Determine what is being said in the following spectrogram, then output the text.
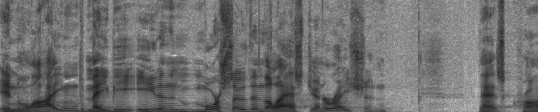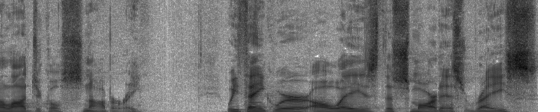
enlightened, maybe even more so than the last generation. That's chronological snobbery. We think we're always the smartest race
